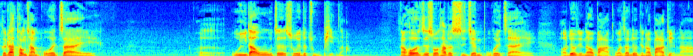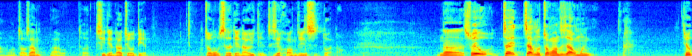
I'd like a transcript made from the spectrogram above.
可是它通常不会在呃五一到五五这个所谓的主频啊，然后或者是说它的时间不会在哦六点到八晚上六点到八点啊，早上啊七点到九点，中午十二点到一点这些黄金时段哦。那所以我在这样的状况之下，我们。就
